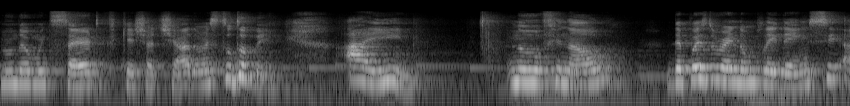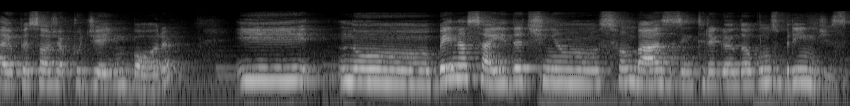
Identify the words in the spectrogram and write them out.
não deu muito certo, fiquei chateada, mas tudo bem. Aí, no final, depois do Random Play Dance, aí o pessoal já podia ir embora. E no bem na saída tinham os fanbases entregando alguns brindes.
